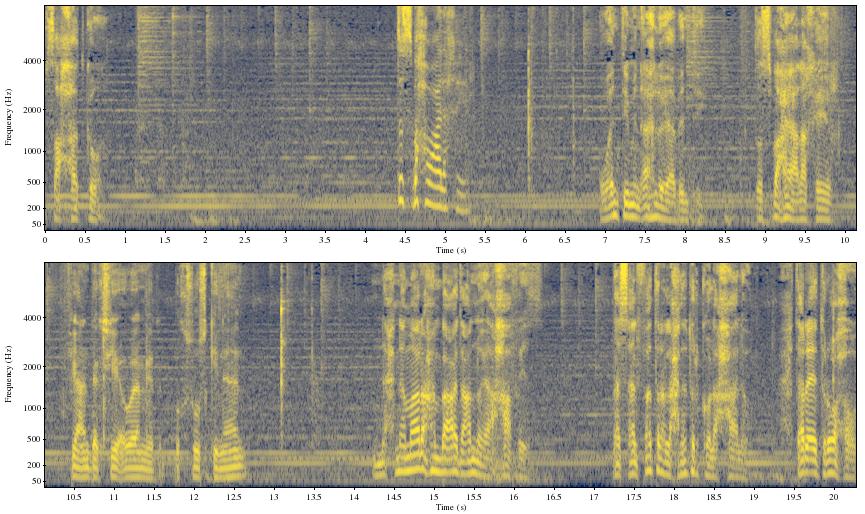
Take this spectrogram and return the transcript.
بصحتكم. تصبحوا على خير. وانت من أهله يا بنتي. تصبحي على خير. في عندك شي أوامر بخصوص كنان؟ نحن ما رح نبعد عنه يا حافظ. بس هالفترة رح نتركه لحاله. احترقت روحه.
